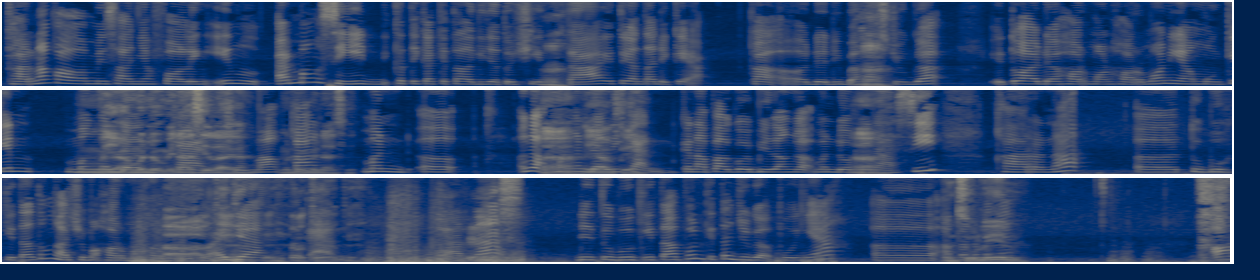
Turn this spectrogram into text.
Karena kalau misalnya falling in emang sih ketika kita lagi jatuh cinta itu yang tadi kayak Kak eh, udah dibahas juga itu ada hormon-hormon yang mungkin mengendalikan Ya, mendominasi lah ya, cuma mendominasi. kan men- eh, enggak Ah, iya, mengendalikan. Kenapa gue bilang enggak mendominasi? Karena eh, tubuh kita tuh nggak cuma hormon-hormon Ah, itu oke, aja oke, gitu oke, kan. oke. Karena Oke. di tubuh kita pun kita juga punya apa insulin. namanya? Oh,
